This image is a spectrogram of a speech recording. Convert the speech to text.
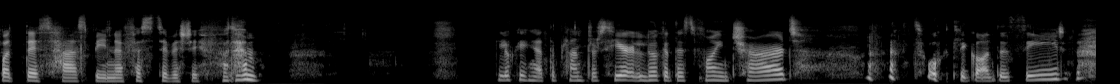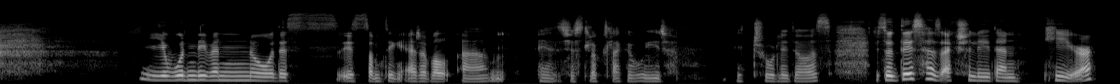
But this has been a festivity for them. Looking at the planters here, look at this fine chard. totally gone to seed you wouldn't even know this is something edible. Um, it just looks like a weed. It truly does. So this has actually then here,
